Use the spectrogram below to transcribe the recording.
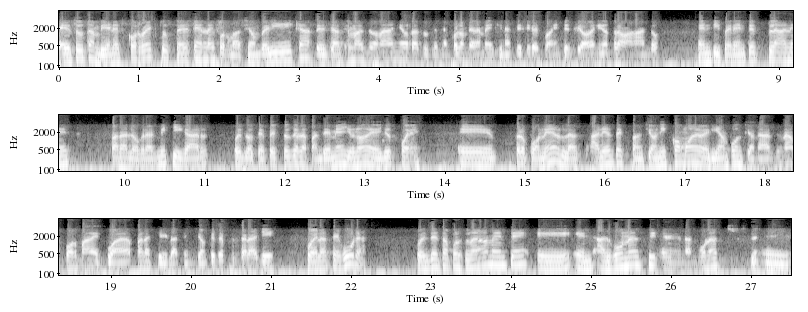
Eso también es correcto. Ustedes tienen la información verídica. Desde hace más de un año, la Asociación Colombiana de Medicina Crítica y Cuidado Intensivo ha venido trabajando en diferentes planes para lograr mitigar pues los efectos de la pandemia y uno de ellos fue eh, proponer las áreas de expansión y cómo deberían funcionar de una forma adecuada para que la atención que se prestara allí fuera segura. Pues desafortunadamente eh, en algunas en algunas eh,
